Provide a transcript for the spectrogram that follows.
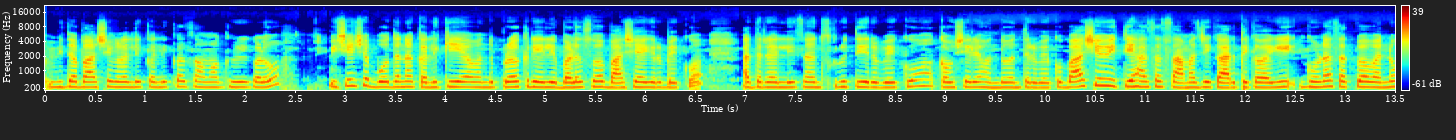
ವಿವಿಧ ಭಾಷೆಗಳಲ್ಲಿ ಕಲಿಕಾ ಸಾಮಗ್ರಿಗಳು ವಿಶೇಷ ಬೋಧನಾ ಕಲಿಕೆಯ ಒಂದು ಪ್ರಕ್ರಿಯೆಯಲ್ಲಿ ಬಳಸುವ ಭಾಷೆಯಾಗಿರಬೇಕು. ಅದರಲ್ಲಿ ಸಂಸ್ಕೃತಿ ಇರಬೇಕು, ಕೌಶಲ್ಯ ಹೊಂದುವಂತಿರಬೇಕು. ಭಾಷೆಯು ಇತಿಹಾಸ, ಸಾಮಾಜಿಕ, ಆರ್ಥಿಕವಾಗಿ ಗುಣಸತ್ವವನ್ನು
